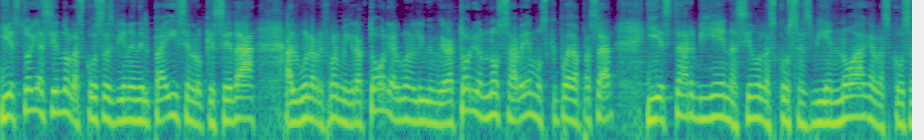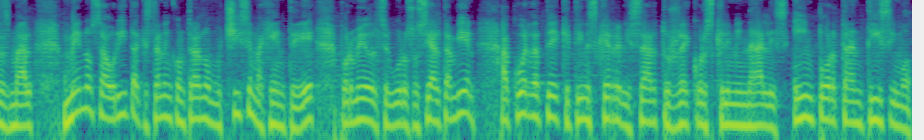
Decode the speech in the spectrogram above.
y estoy haciendo las cosas bien en el país, en lo que se da alguna reforma migratoria, algún alivio migratorio, no sabemos qué pueda pasar y estar bien, haciendo las cosas bien, no haga las cosas mal, menos ahorita que están encontrando muchísima gente ¿eh? por medio del Seguro Social. También acuérdate que tienes que revisar tus récords criminales, importantísimo.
